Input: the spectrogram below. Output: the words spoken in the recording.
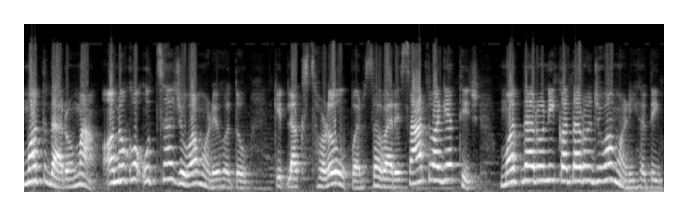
મતદારોમાં અનોખો ઉત્સાહ જોવા મળ્યો હતો. કેટલાક સ્થળો ઉપર સવારે સાત વાગ્યાથી જ મતદારોની કતારો જોવા મળી હતી.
